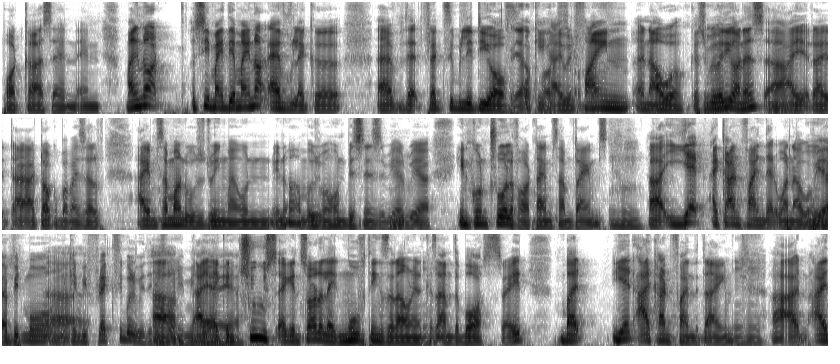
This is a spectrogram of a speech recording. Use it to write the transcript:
podcast and and might not see my they might not have like a have that flexibility of Yeah, of okay course, i will of find an hour. Because to be very honest uh, I, I i talk about myself. I am someone who's doing my own you know i'm doing my own business. We are we are in control of our time sometimes. Uh, yet i can't find that one hour. We are a bit more. we can be flexible with it. Is uh, what you mean? I, I can choose. I can sort of like move things around because I'm the boss, right? But yet I can't find the time. Mm-hmm. Uh, I,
